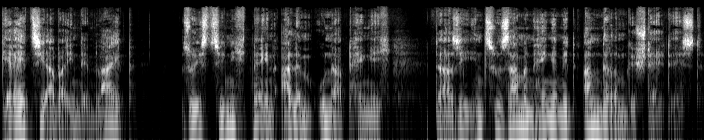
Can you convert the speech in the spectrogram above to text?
Gerät sie aber in den Leib, so ist sie nicht mehr in allem unabhängig, da sie in Zusammenhänge mit anderem gestellt ist.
